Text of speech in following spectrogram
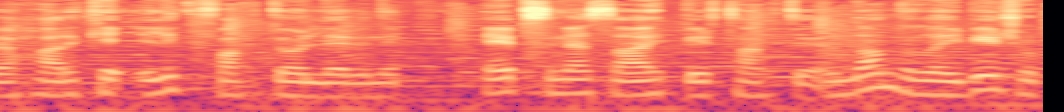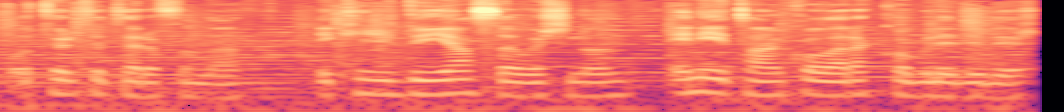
ve hareketlilik faktörlerinin hepsine sahip bir tanktı. Bundan dolayı birçok otorite tarafından 2. Dünya Savaşı'nın en iyi tankı olarak kabul edilir.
